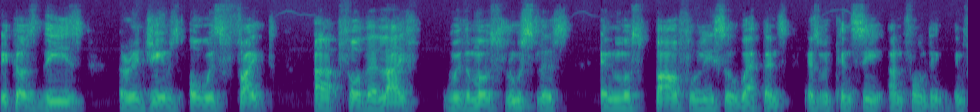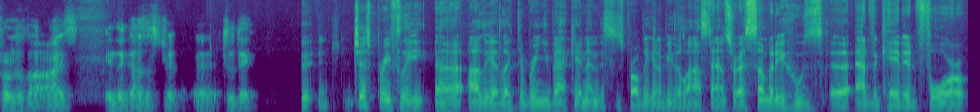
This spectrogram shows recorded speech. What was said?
because these regimes always fight uh, for their life with the most ruthless and most powerful lethal weapons, as we can see unfolding in front of our eyes in the Gaza Strip uh, today. Uh, just briefly, uh, Ali, I'd like to bring you back in, and this is probably going to be the last answer. As somebody who's uh, advocated for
